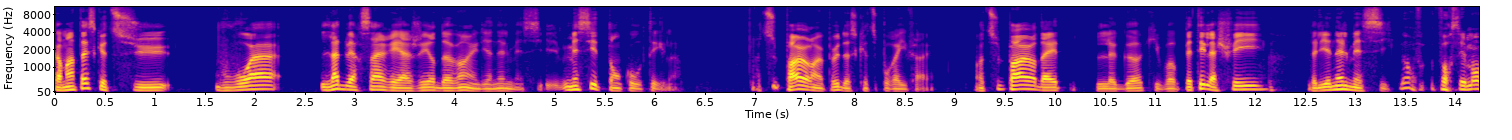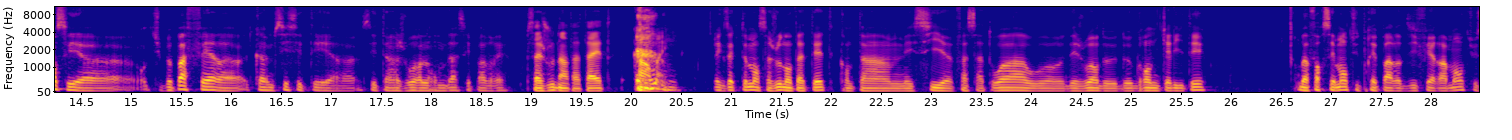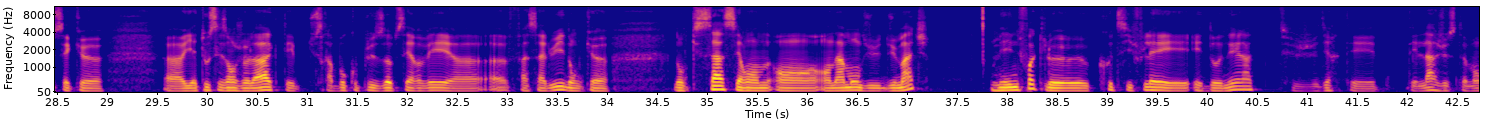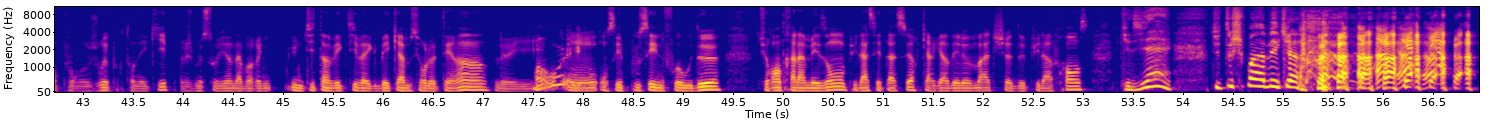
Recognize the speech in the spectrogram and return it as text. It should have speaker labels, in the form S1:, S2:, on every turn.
S1: comment est-ce que tu vois l'adversaire réagir devant un Lionel Messi? Messi est de ton côté, là. As-tu peur un peu de ce que tu pourrais y faire? As-tu peur d'être le gars qui va péter la cheville de Lionel Messi?
S2: Non, forcément, c'est euh, tu peux pas faire euh, comme si c'était euh, c'était un joueur lambda, c'est pas vrai.
S1: Ça joue dans ta tête quand même.
S2: Exactement, ça joue dans ta tête quand tu as un Messi euh, face à toi ou des joueurs de, de grande qualité. Bah forcément, tu te prépares différemment. Tu sais que il y a tous ces enjeux-là, que tu seras beaucoup plus observé euh, euh, face à lui. Donc, euh, donc ça, c'est en, en- en amont du, du match. Mais une fois que le coup de sifflet est, est donné, là, tu- je veux dire, tu es, là justement pour jouer pour ton équipe. Je me souviens d'avoir une, une petite invective avec Beckham sur le terrain. Le- il-
S1: Oh oui.
S2: On, on s'est poussé une fois ou deux. Tu rentres à la maison, puis là, c'est ta sœur qui a regardé le match depuis la France qui dit Hey, tu touches pas à Beckham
